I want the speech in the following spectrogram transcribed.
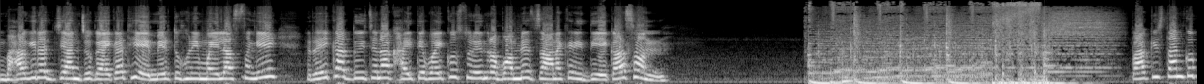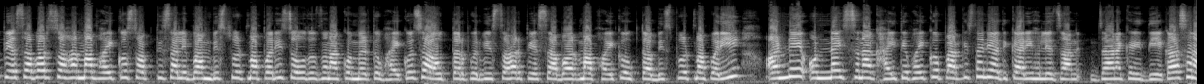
भागेर ज्यान जोगाएका थिए। मृत्यु हुने महिलासँगै रहेका दुईजना घाइते भएको सुरेन्द्र बमले जानकारी दिएका छन्। पाकिस्तानको पेसावर शहरमा भएको शक्तिशाली बम विस्फोटमा परि जनाको मृत्यु भएको छ। उत्तर पूर्वी शहर पेसावरमा भएको उक्त विस्फोटमा परि अन्य उन्नाइस जना घाइते भएको पाकिस्तानी अधिकारीहरूले जानकारी दिएका छन्।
